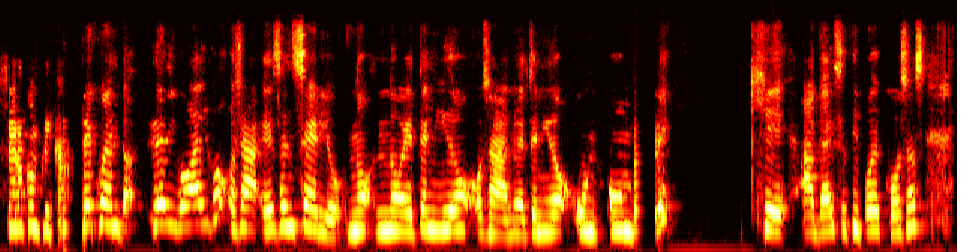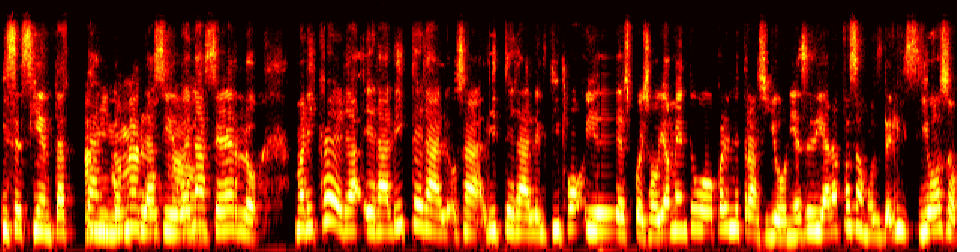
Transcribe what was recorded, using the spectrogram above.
cero complicado. Le cuento, le digo algo, o sea, es en serio, no, no he tenido, o sea, no he tenido un hombre que haga ese tipo de cosas y se sienta tan no complacido en hacerlo. Marica, era, era literal, o sea, literal el tipo, y después obviamente hubo penetración y ese día la pasamos delicioso,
